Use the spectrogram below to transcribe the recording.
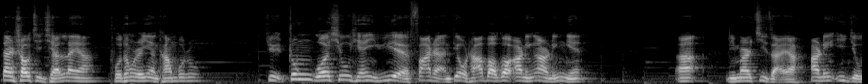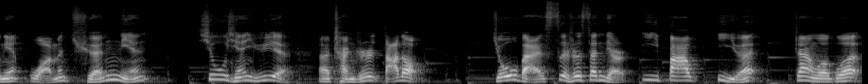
但烧起钱来呀，普通人也扛不住。据《中国休闲渔业发展调查报告》二零二零年啊里面记载呀，二零一九年我们全年。休闲渔业啊，产值达到九百四十三点一八亿元，占我国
